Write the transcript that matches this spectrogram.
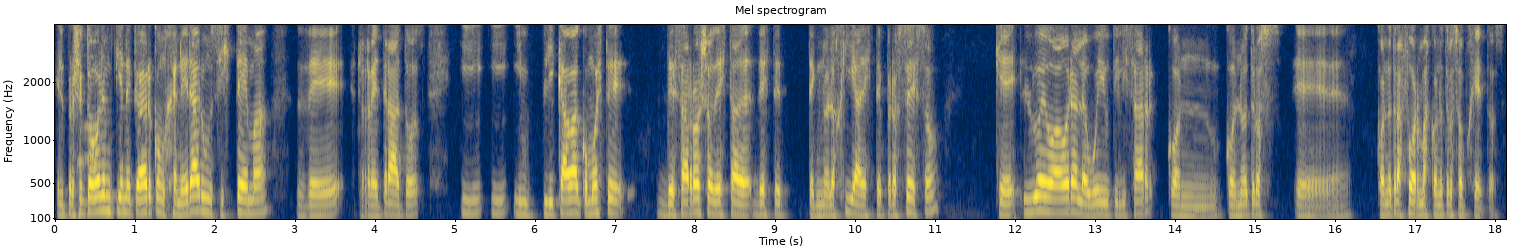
el proyecto Golem tiene que ver con generar un sistema de retratos y, implicaba como este desarrollo de esta, de este tecnología, de este proceso, que luego ahora lo voy a utilizar con, otros, eh, con otras formas, con otros objetos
